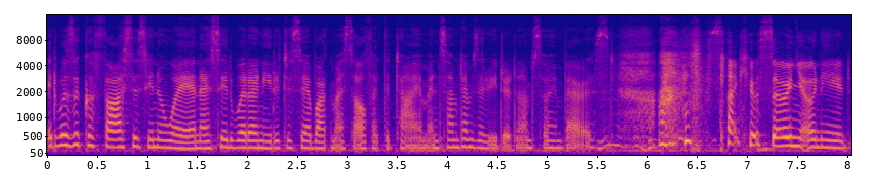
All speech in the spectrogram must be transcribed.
it was a catharsis in a way, and I said what I needed to say about myself at the time. And sometimes I read it and I'm so embarrassed. I'm just like you're so in your own head.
